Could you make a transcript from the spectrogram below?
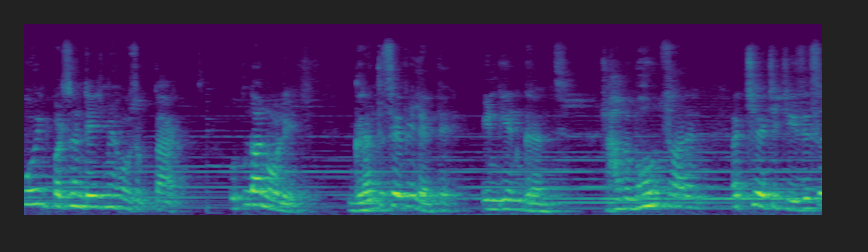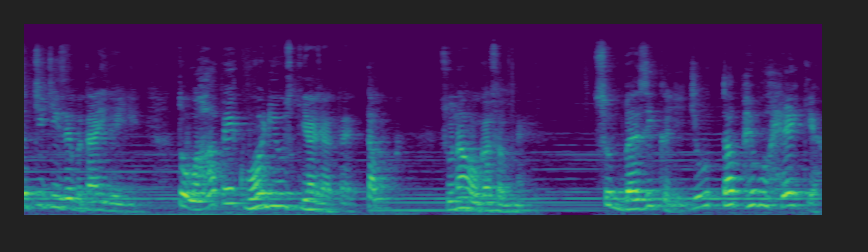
पॉइंट परसेंटेज में हो सकता है, उतना नॉलेज ग्रंथ से भी लेते हैं इंडियन ग्रंथ। जहाँ पे बहुत सारे अच्छी अच्छी चीज़ें, सच्ची चीज़ें बताई गई है। तो वहाँ पे एक वर्ड यूज़ किया जाता है, तप। सुना होगा सबने? सो बेसिकली जो तप है वो है क्या?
